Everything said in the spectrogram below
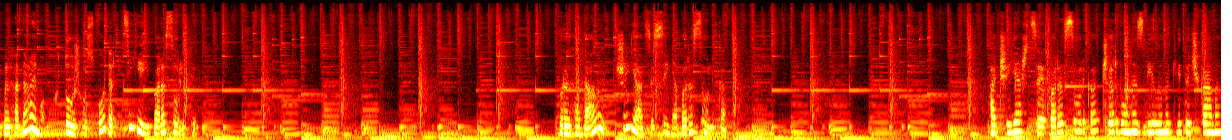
пригадаємо, хто ж господар цієї парасольки. Пригадали, чия це синя парасолька? А чия ж це парасолька червона з білими квіточками?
